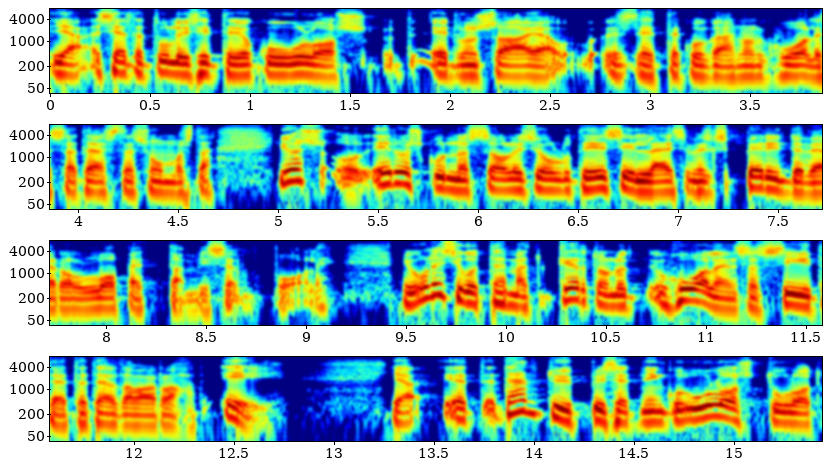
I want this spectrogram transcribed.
Ja sieltä tuli sitten joku ulos edunsaaja, että kuinka hän on huolissa tästä summasta. Jos eduskunnassa olisi ollut esillä esimerkiksi perintöveron lopettamisen puoli, niin olisiko tämä kertonut huolensa siitä, että tällä tavalla rahat? Ei. Ja, ja tämän tyyppiset niin kuin ulostulot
